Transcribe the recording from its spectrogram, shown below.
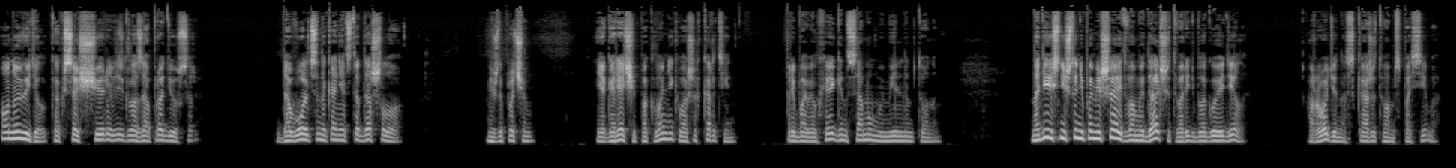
Он увидел, как сощурились глаза продюсера. До Вольца наконец-то дошло. Между прочим, я горячий поклонник ваших картин, прибавил Хейген самым умильным тоном. Надеюсь, ничто не помешает вам и дальше творить благое дело. Родина скажет вам спасибо.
